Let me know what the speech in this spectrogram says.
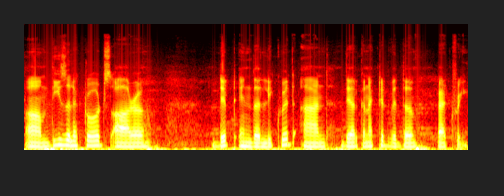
um, these electrodes are uh, dipped in the liquid and they are connected with the battery.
